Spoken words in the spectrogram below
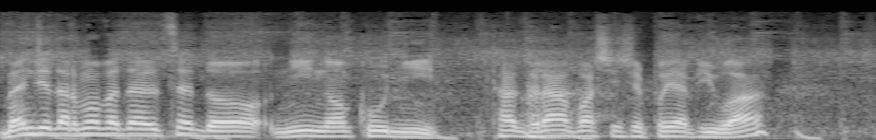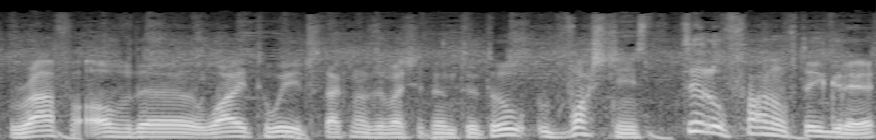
Będzie darmowe DLC do Nino Kuni. Ta gra właśnie się pojawiła. Wrath of the White Witch, tak nazywa się ten tytuł. Właśnie, jest tylu fanów tej gry,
